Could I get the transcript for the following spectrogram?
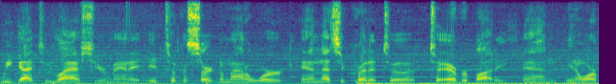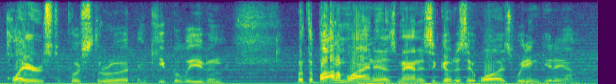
we got to last year, man, it, it, took a certain amount of work, and that's a credit to to everybody, and you know our players to push through it and keep believing. But the bottom line is, man, as good as it was, we didn't get in.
